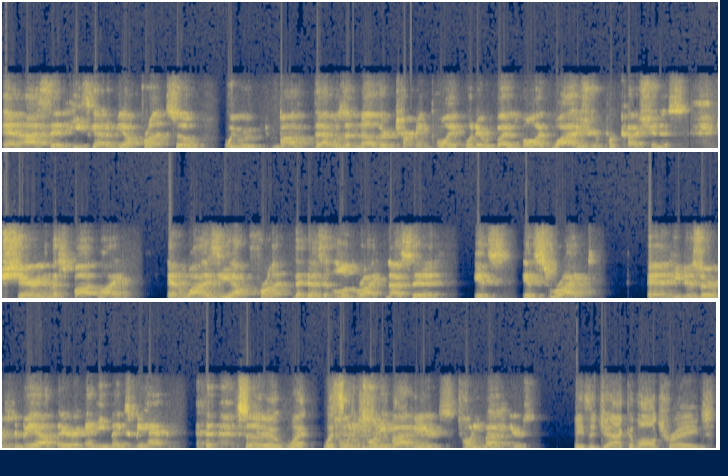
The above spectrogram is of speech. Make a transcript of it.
and I said, he's got to be out front. So we were that was another turning point when everybody was going like, why is your percussionist sharing the spotlight? And why is he out front? That doesn't look right. And I said, it's it's right. And he deserves to be out there and he makes me happy. so you know what what's 20, 25 years, 25 years he's a jack of all trades.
